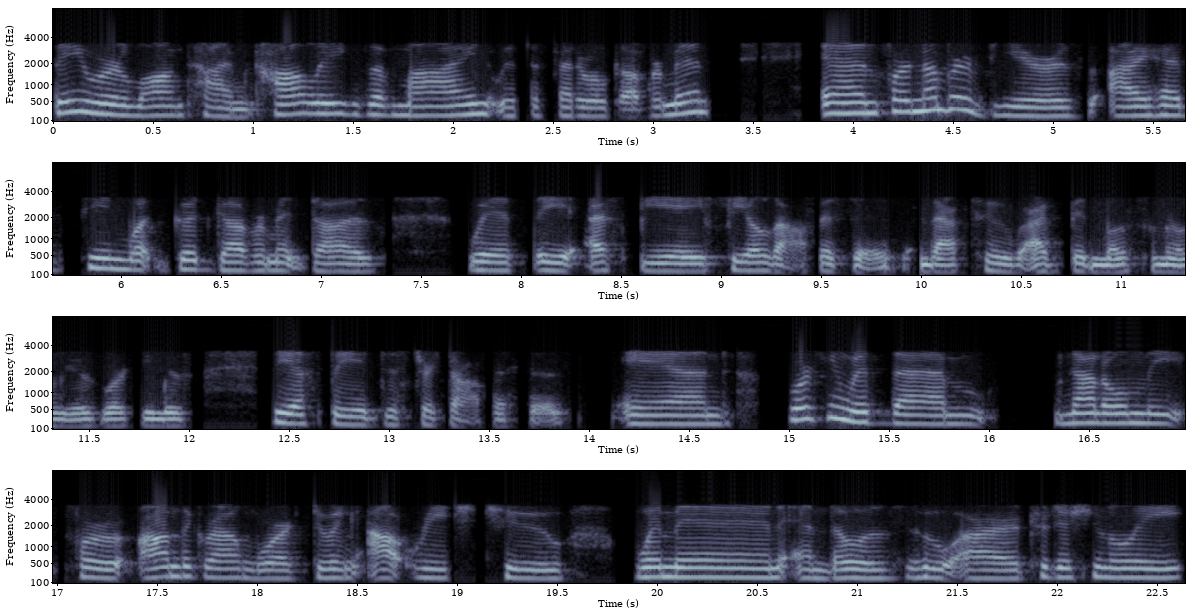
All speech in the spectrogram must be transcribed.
they were longtime colleagues of mine with the federal government. And for a number of years, I had seen what good government does with the SBA field offices. And that's who I've been most familiar with working with the SBA district offices. And working with them not only for on the ground work, doing outreach to women and those who are traditionally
